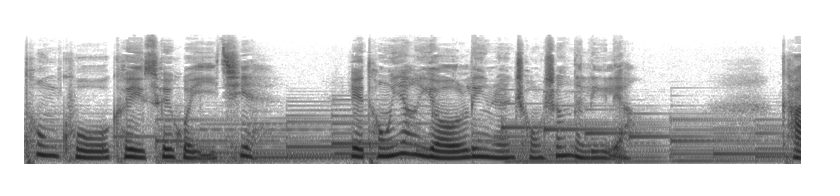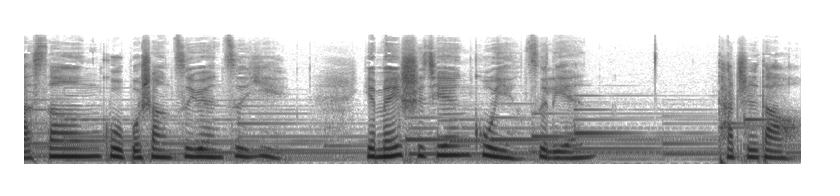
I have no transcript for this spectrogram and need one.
痛苦可以摧毁一切，也同样有令人重生的力量。卡桑顾不上自怨自艾，也没时间顾影自怜。他知道，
